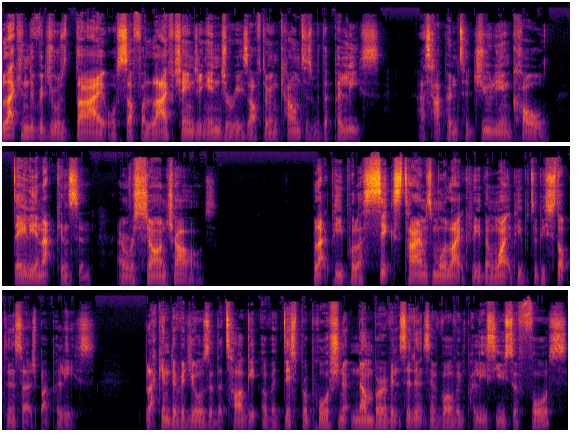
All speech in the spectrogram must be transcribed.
black individuals die or suffer life changing injuries after encounters with the police, as happened to Julian Cole, Dalian Atkinson, and Rashan Charles black people are six times more likely than white people to be stopped and searched by police. Black individuals are the target of a disproportionate number of incidents involving police use of force,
